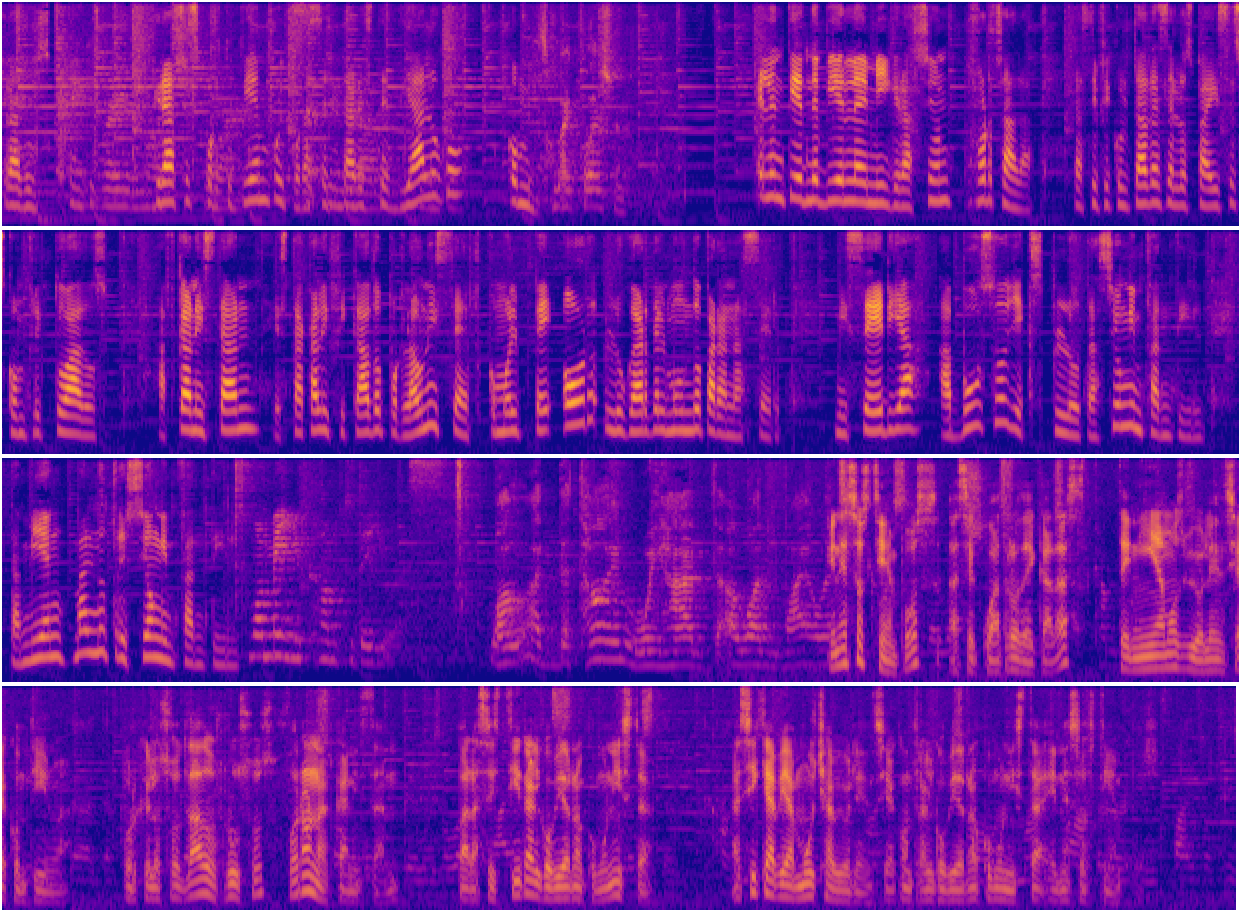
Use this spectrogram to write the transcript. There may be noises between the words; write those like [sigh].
Traduzco. Gracias por tu tiempo y por aceptar este diálogo conmigo. Él entiende bien la emigración forzada, las dificultades de los países conflictuados. Afganistán está calificado por la UNICEF como el peor lugar del mundo para nacer. Miseria, abuso y explotación infantil, también malnutrición infantil. En esos tiempos, hace cuatro décadas, teníamos violencia continua porque los soldados rusos fueron a Afganistán para asistir al gobierno comunista, así que había mucha violencia contra el gobierno comunista en esos tiempos.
